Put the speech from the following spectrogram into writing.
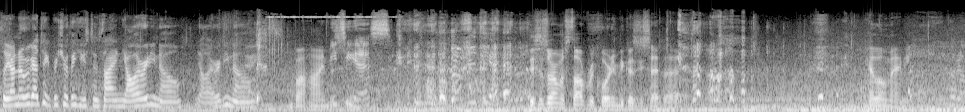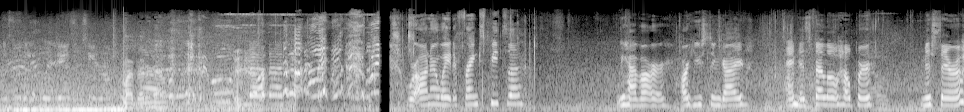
So y'all know we gotta take a picture with the Houston sign. Y'all already know. Y'all already know. Behind the scenes. BTS? This is where I'm gonna stop recording because you said that. Hello, Manny. Hold on, let's do that little dance routine real quick. Am I better now? We're on our way to Frank's Pizza. We have our, our Houston guide and his fellow helper, Miss Sarah.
